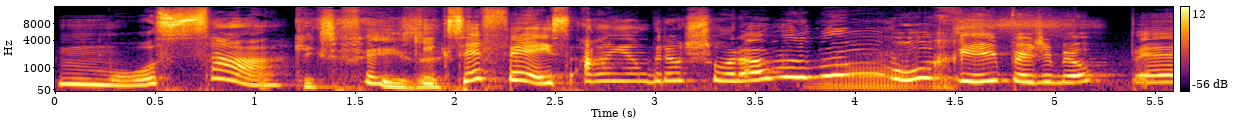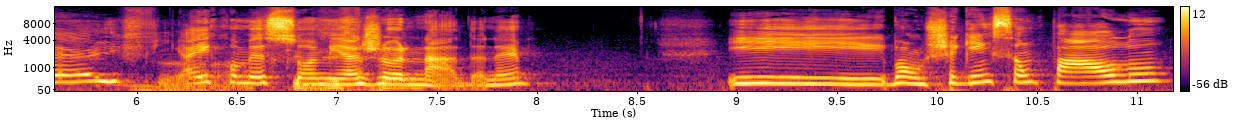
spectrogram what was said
Moça! O que, que você fez, né? O que, que você fez? Ai, André, eu chorava, eu morri, perdi meu pé, enfim. Aí começou a minha jornada, né? E, bom, cheguei em São Paulo.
